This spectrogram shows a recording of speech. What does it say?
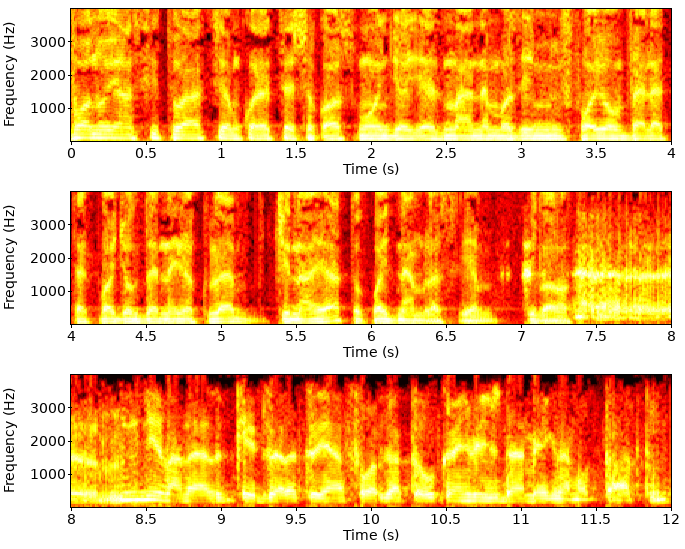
Van olyan szituáció, amikor egyszer csak azt mondja, hogy ez már nem az én műfajom, veletek vagyok, de nélkül csináljátok, vagy nem lesz ilyen pillanat? Nyilván elképzelhető ilyen forgatókönyv is, de még nem ott tartunk.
